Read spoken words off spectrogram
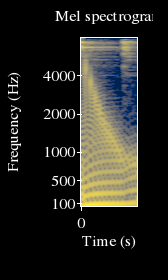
よ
